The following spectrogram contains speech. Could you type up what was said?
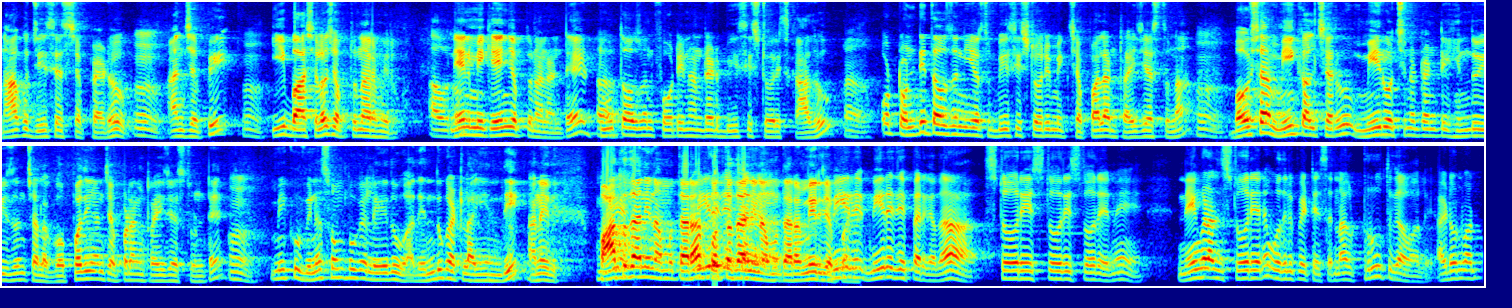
నాకు జీసస్ చెప్పాడు అని చెప్పి ఈ భాషలో చెప్తున్నారు మీరు. నేను మీకు ఏం చెప్తున్నానంటే two thousand fourteen hundred BC stories కాదు. ఓ twenty thousand years BC story మీకు చెప్పాలని ట్రై చేస్తున్నా. బహుశా మీ కల్చరు మీరు వచ్చినటువంటి హిందూయిజం చాలా గొప్పది అని చెప్పడానికి ట్రై చేస్తుంటే మీకు వినసొంపుగా లేదు. అది ఎందుకు అట్లా అయింది అనేది. పాతదాన్ని నమ్ముతారా? కొత్త దాన్ని నమ్ముతారా? మీరే మీరే చెప్పారు కదా స్టోరీ స్టోరీ స్టోరీ అని. నేను కూడా అది స్టోరీ అని వదిలిపెట్టేశాను. నాకు ట్రూత్ కావాలి. I don't want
